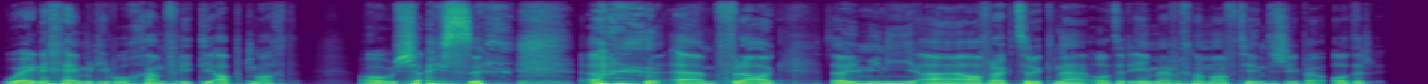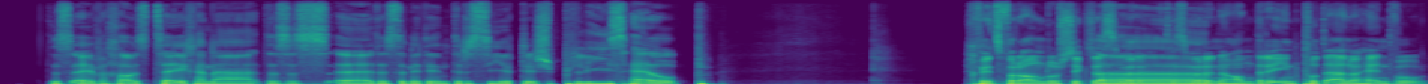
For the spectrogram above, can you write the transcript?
Und eigentlich haben wir die Woche am Freitag abgemacht. Oh, Scheiße. ähm, Frage: Soll ich meine äh, Anfrage zurücknehmen oder ihm einfach nochmal auf Tinder schreiben? Oder das einfach als Zeichen nehmen, dass, es, äh, dass er nicht interessiert ist? Please help. Ich finde es vor allem lustig, dass, wir, dass wir einen Ähm. anderen Input auch noch haben, der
